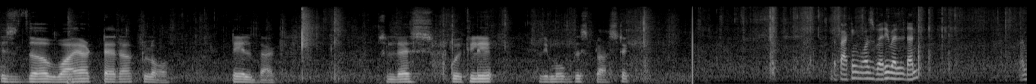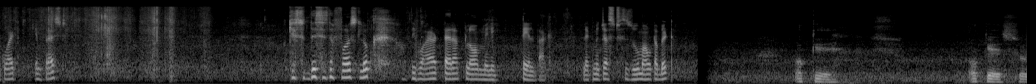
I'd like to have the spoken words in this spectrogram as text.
is the Wire Terra Claw tail bag so let's quickly remove this plastic The packing was very well done. I'm quite impressed. Okay, so this is the first look of the Viaterra Claw Mini tail bag. Let me just zoom out a bit. okay okay so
